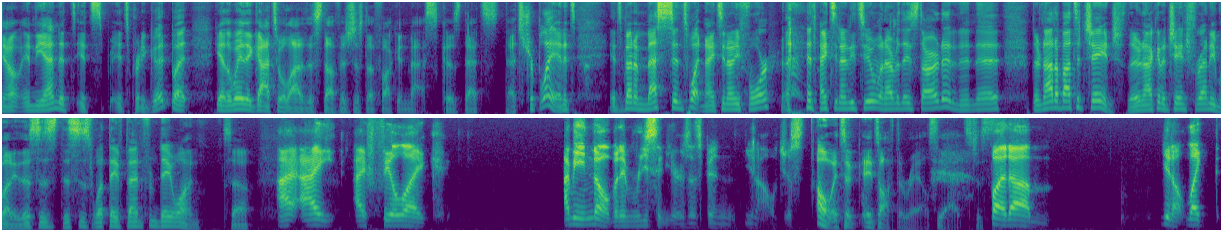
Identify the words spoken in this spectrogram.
you know, in the end, it's it's it's pretty good. But yeah, the way they got to a lot of this stuff is just a fucking mess because that's that's AAA, and it's it's been a mess since what 1994, 1992, whenever they started, and uh, they're not about to change. They're not going to change for anybody. This is this is what they've been from day one. So I I, I feel like I mean, no, but in recent years, it's been you know just. Oh, it's a it's off the rails. Yeah, it's just. But um, you know, like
